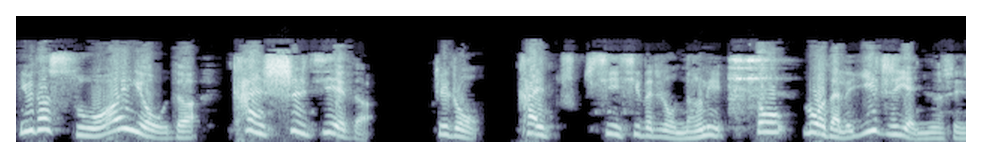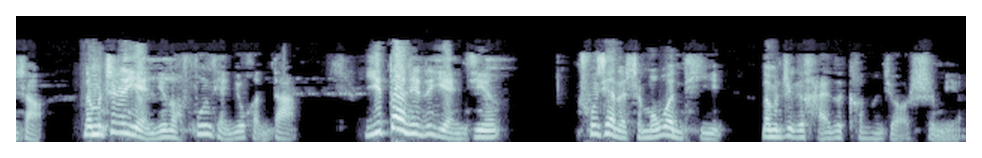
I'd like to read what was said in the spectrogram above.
因为他所有的看世界的这种看信息的这种能力都落在了一只眼睛的身上，那么这只眼睛的风险就很大。一旦这只眼睛出现了什么问题，那么这个孩子可能就要失明。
